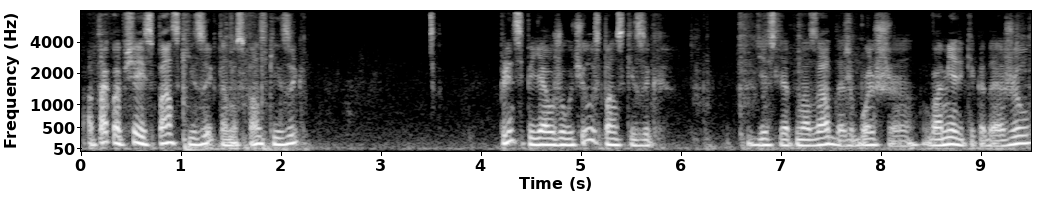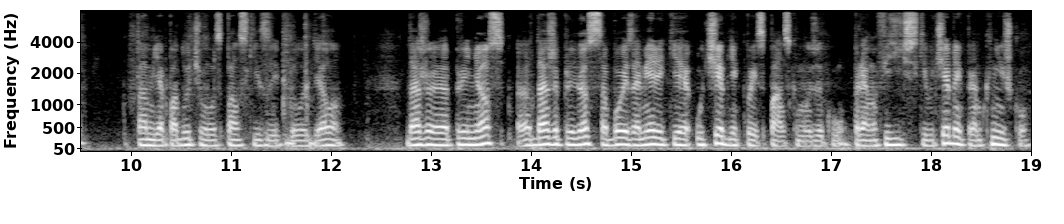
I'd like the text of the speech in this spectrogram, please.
А так вообще испанский язык, там испанский язык. В принципе, я уже учил испанский язык 10 лет назад, даже больше. В Америке, когда я жил, там я подучивал испанский язык, было дело даже принес, э, даже привез с собой из Америки учебник по испанскому языку, прямо физический учебник, прям книжку.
